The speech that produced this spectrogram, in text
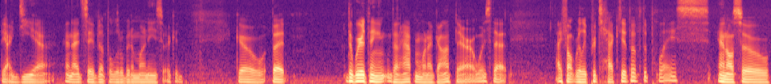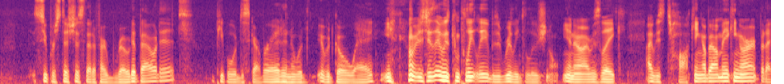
the idea, and I'd saved up a little bit of money so I could go. But the weird thing that happened when I got there was that I felt really protective of the place, and also superstitious that if I wrote about it, people would discover it and it would it would go away. You know, it was just it was completely it was really delusional. You know, I was like I was talking about making art, but I,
